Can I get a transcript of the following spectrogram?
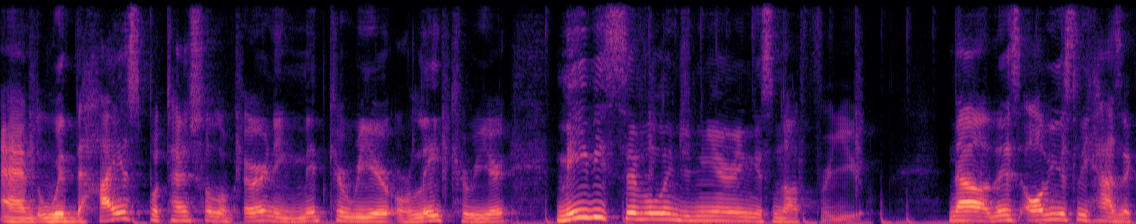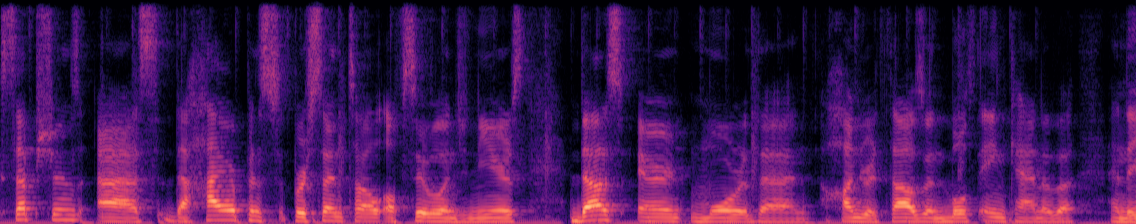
and with the highest potential of earning mid-career or late career, maybe civil engineering is not for you. Now, this obviously has exceptions as the higher percentile of civil engineers does earn more than 100,000 both in Canada and the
